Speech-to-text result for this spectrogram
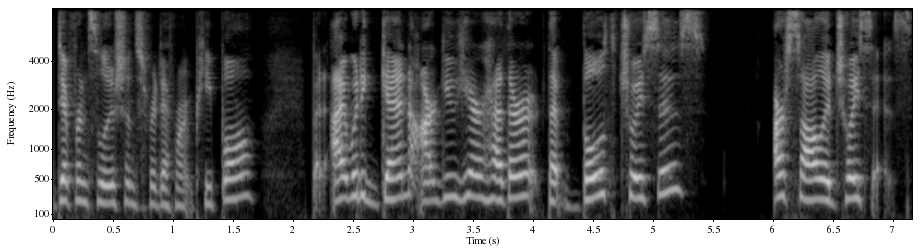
different solutions for different people. But I would again argue here, Heather, that both choices are solid choices.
